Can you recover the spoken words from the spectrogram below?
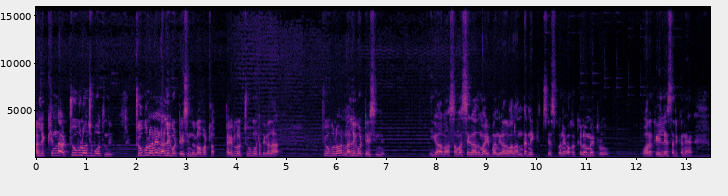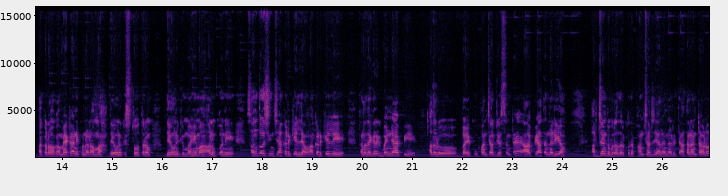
నల్లి కింద ట్యూబులోంచి పోతుంది. ట్యూబులోనే నల్లి కొట్టేసింది లోపట్ల. టైర్లో ట్యూబ్ ఉంటుంది కదా ట్యూబ్లో నల్లి కొట్టేసింది. ఇక మా సమస్య కాదు మా ఇబ్బంది కాదు. వాళ్ళందరిని ఎక్కించేసుకొని ఒక కిలోమీటర్ వరకు వెళ్ళేసరికనే అక్కడ ఒక మెకానిక్ ఉన్నాడు. అమ్మ దేవునికి స్తోత్రం దేవునికి మహిమ అనుకొని సంతోషించి అక్కడికి వెళ్ళాం. అక్కడికి వెళ్ళి తన దగ్గరికి బండి ఆపి అతడు బైక్ పంచర్ చేస్తుంటే ఆపి అతను అడిగాం అర్జెంట్ బ్రదర్ కొద్దిగా పంచర్ చేయాలని అడిగితే అతడు అంటాడు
